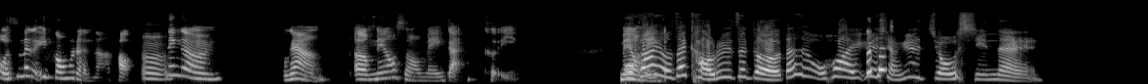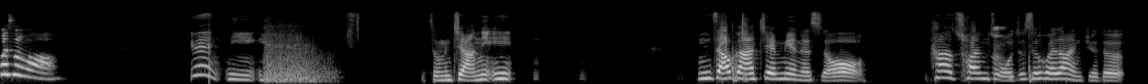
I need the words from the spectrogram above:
我是那个义工人呐、啊。好，嗯，那个我跟你讲，呃，没有什么美感可以。没有。我刚刚有在考虑这个，但是我后来越想越揪心呢、欸。为什么？因为你怎么讲？你你你只要跟他见面的时候。他的穿着就是会让你觉得，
